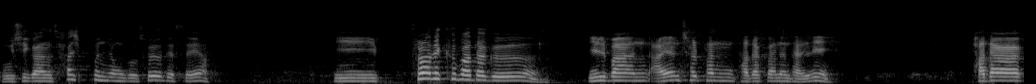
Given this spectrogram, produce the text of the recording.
2시간 40분 정도 소요됐어요. 이 프라데크 바닥은 일반 아연 철판 바닥과는 달리 바닥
